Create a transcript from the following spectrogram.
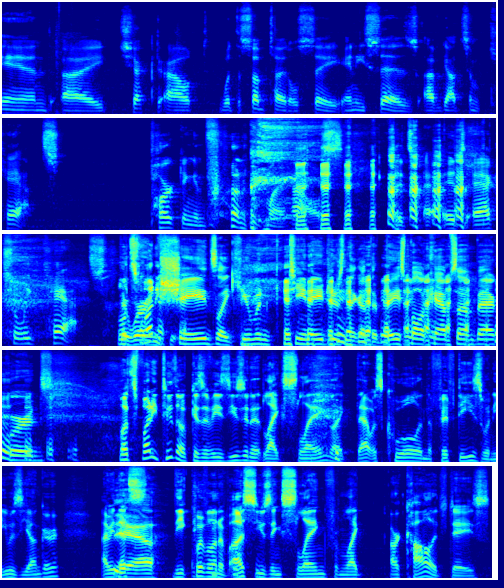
and I checked out what the subtitles say, and he says, I've got some cats parking in front of my house. it's, it's actually cats. they're wearing funny- shades like human teenagers, and they got their baseball caps on backwards. Well, it's funny too though, because if he's using it like slang, like that was cool in the '50s when he was younger. I mean, that's Yeah. the equivalent of us using slang from like our college days,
